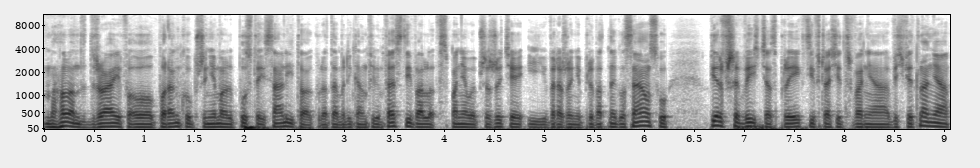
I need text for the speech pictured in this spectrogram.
Mulholland Drive o poranku przy niemal pustej sali to akurat American Film Festival, wspaniałe przeżycie i wrażenie prywatnego seansu. Pierwsze wyjścia z projekcji w czasie trwania wyświetlania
